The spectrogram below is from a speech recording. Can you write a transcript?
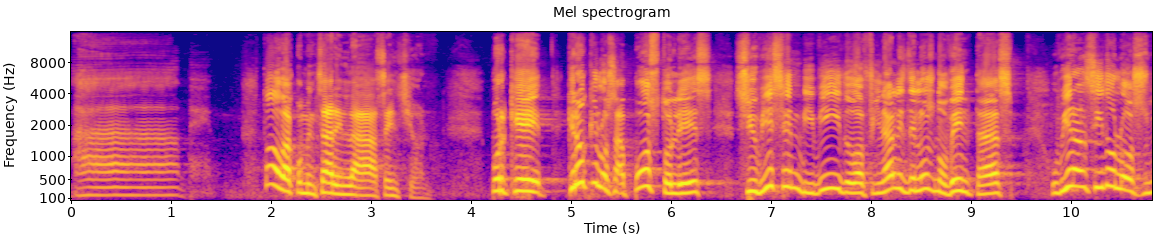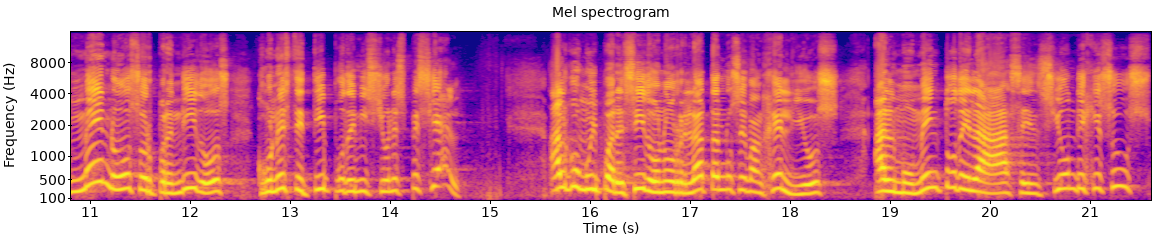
Amén. Todo va a comenzar en la ascensión. Porque creo que los apóstoles, si hubiesen vivido a finales de los noventas, hubieran sido los menos sorprendidos con este tipo de misión especial. Algo muy parecido nos relatan los evangelios al momento de la ascensión de Jesús.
